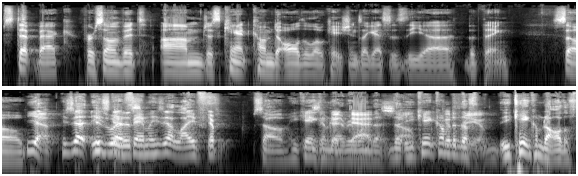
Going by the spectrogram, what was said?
step back for some of it. Um, just can't come to all the locations. I guess is the uh, the thing. So Yeah, he's got he's what it got family, he's got life. Yep. So he can't He's come to good everyone. dad, the- the- so he can't come good to the you. he can't come to all the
